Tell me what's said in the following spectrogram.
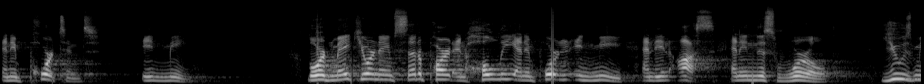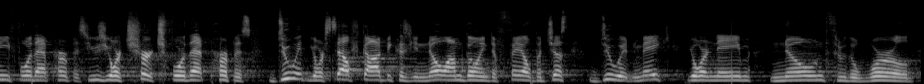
and important in me. Lord, make your name set apart and holy and important in me and in us and in this world. Use me for that purpose. Use your church for that purpose. Do it yourself, God, because you know I'm going to fail, but just do it. Make your name known through the world.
